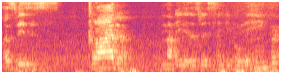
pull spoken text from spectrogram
às vezes clara, na maioria das vezes sanguinolenta.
